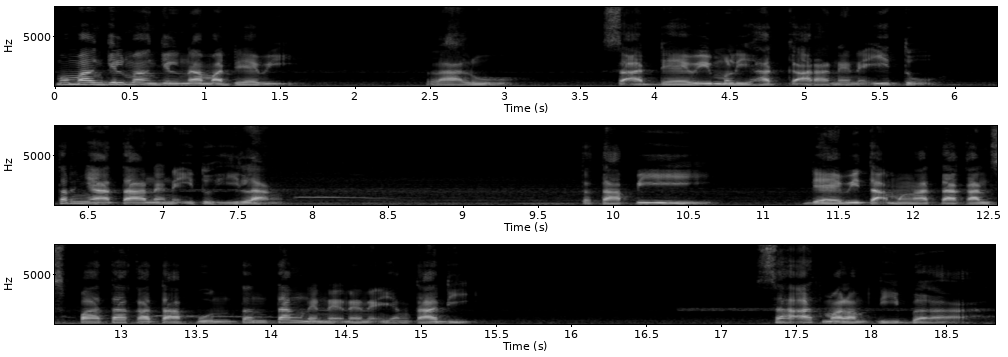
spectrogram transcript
memanggil-manggil nama Dewi. Lalu, saat Dewi melihat ke arah nenek itu, ternyata nenek itu hilang. Tetapi Dewi tak mengatakan sepatah kata pun tentang nenek-nenek yang tadi. Saat malam tiba,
